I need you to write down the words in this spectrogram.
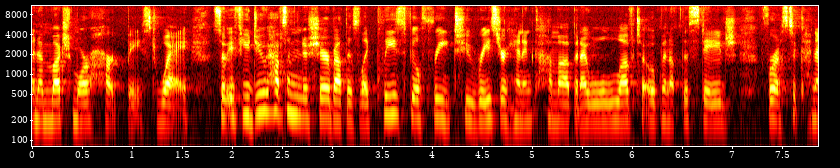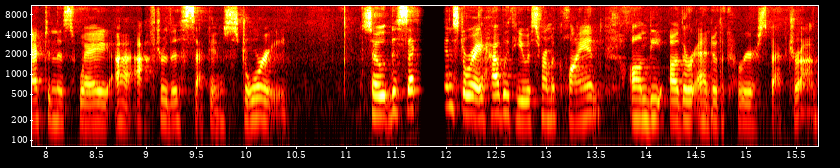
in a much more heart-based way. So if you do have something to share about this like please feel free to raise your hand and come up and i will love to open up the stage for us to connect in this way uh, after this second story. So the second story I have with you is from a client on the other end of the career spectrum.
